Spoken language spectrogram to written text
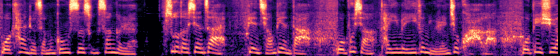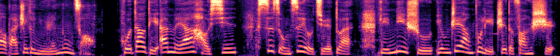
我看着咱们公司从三个人做到现在变强变大，我不想他因为一个女人就垮了，我必须要把这个女人弄走。我到底安没安好心？司总自有决断。林秘书用这样不理智的方式，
